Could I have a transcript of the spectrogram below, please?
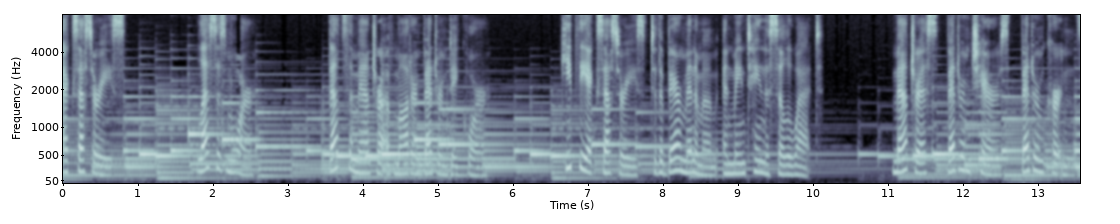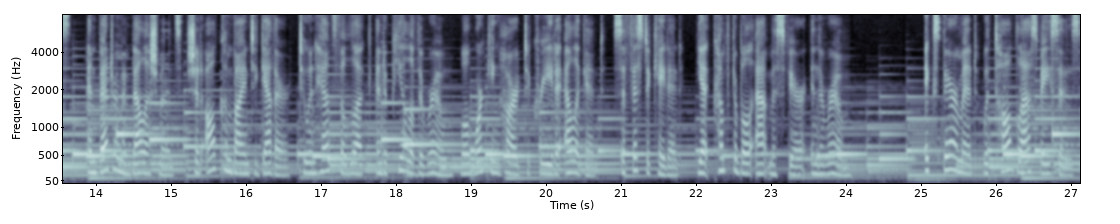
Accessories. Less is more. That's the mantra of modern bedroom decor. Keep the accessories to the bare minimum and maintain the silhouette. Mattress, bedroom chairs, bedroom curtains, and bedroom embellishments should all combine together to enhance the look and appeal of the room while working hard to create a elegant, sophisticated, yet comfortable atmosphere in the room. Experiment with tall glass vases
